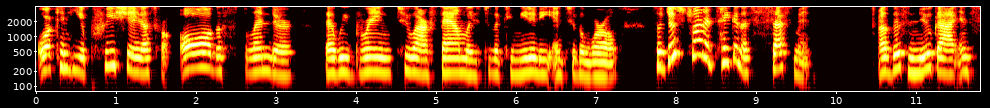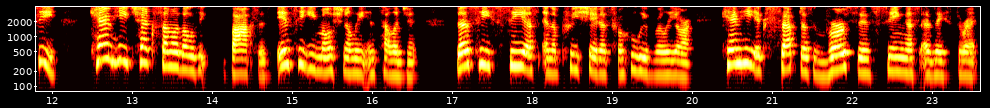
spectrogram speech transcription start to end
Or can he appreciate us for all the splendor that we bring to our families, to the community, and to the world? So, just try to take an assessment of this new guy and see can he check some of those boxes? Is he emotionally intelligent? Does he see us and appreciate us for who we really are? Can he accept us versus seeing us as a threat?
